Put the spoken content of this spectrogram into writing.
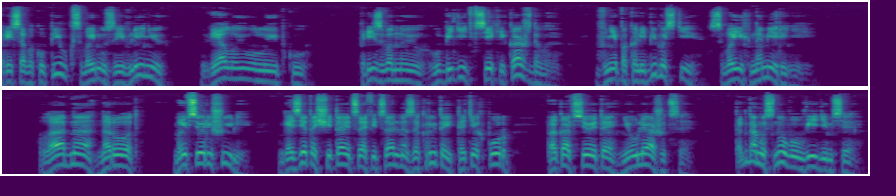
присовокупил к своему заявлению вялую улыбку, призванную убедить всех и каждого, в непоколебимости своих намерений. Ладно, народ, мы все решили. Газета считается официально закрытой до тех пор, пока все это не уляжется. Тогда мы снова увидимся.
